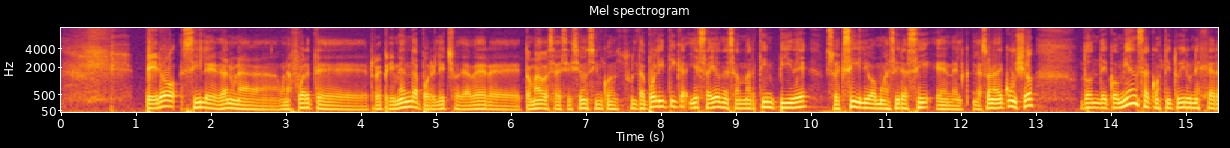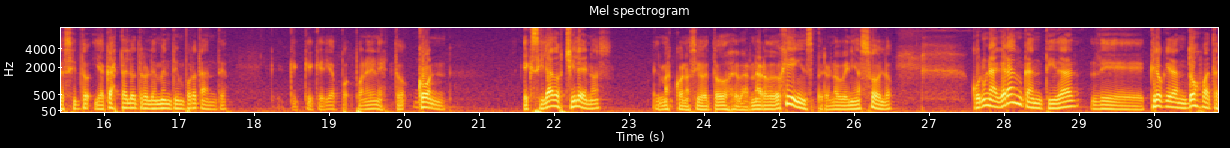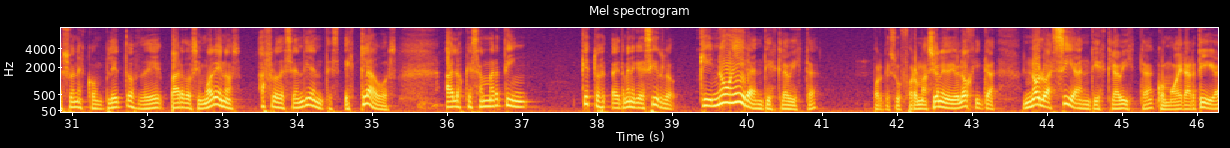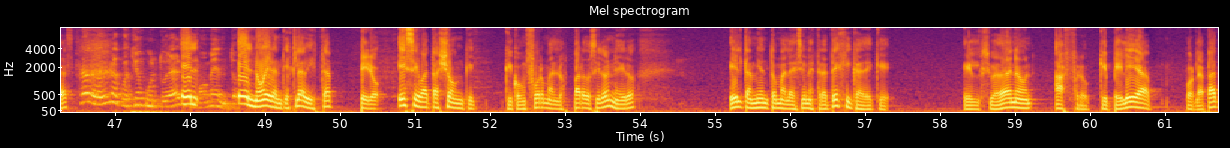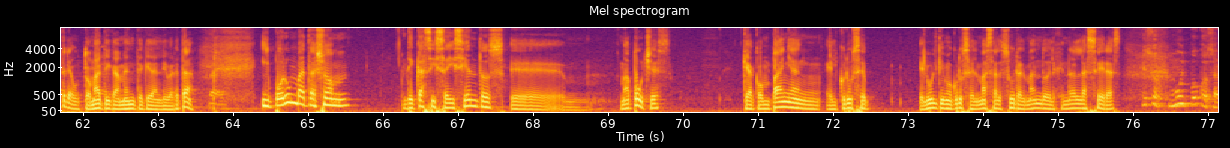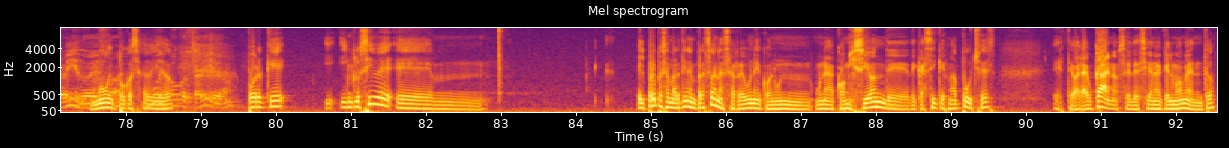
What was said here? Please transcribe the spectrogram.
pero sí le dan una, fuerte reprimenda por el hecho de haber eh, tomado esa decisión sin consulta política, y es ahí donde San Martín pide su exilio, vamos a decir así, en, la zona de Cuyo, donde comienza a constituir un ejército, y acá está el otro elemento importante que, que quería poner en esto, con exilados chilenos, el más conocido de todos es Bernardo de O'Higgins, pero no venía solo, con una gran cantidad de, creo que eran dos batallones completos de pardos y morenos, afrodescendientes, esclavos, a los que San Martín, que esto eh, también hay que decirlo, que no era antiesclavista, porque su formación ideológica no lo hacía antiesclavista, como era Artigas. Claro, es una cuestión cultural él, momento. Él no era antiesclavista, pero ese batallón que, que conforman los pardos y los negros, él también toma la decisión estratégica de que el ciudadano afro que pelea por la patria automáticamente queda en libertad. Y por un batallón de casi 600 eh, mapuches que acompañan el cruce, el último cruce del más al sur al mando del general Las Heras. Eso es muy poco sabido. muy, ¿eh? poco sabido muy poco sabido. Porque inclusive eh, el propio San Martín en persona se reúne con una comisión de, caciques mapuches, este, araucanos se le decía en aquel momento,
